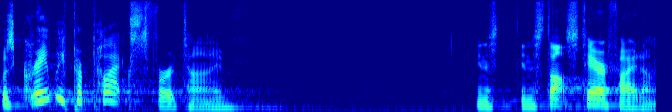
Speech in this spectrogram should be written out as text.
was greatly perplexed for a time. And his, and his thoughts terrified him.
